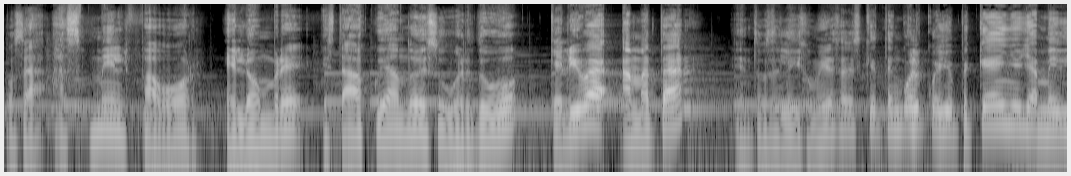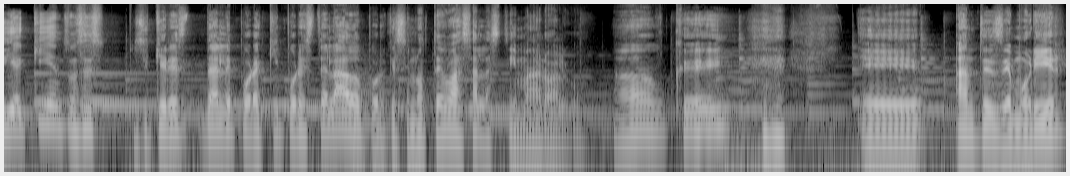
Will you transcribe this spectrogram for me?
O sea, hazme el favor. El hombre estaba cuidando de su verdugo que lo iba a matar. Entonces le dijo, mira, ¿sabes qué? Tengo el cuello pequeño, ya me di aquí, entonces, pues si quieres, dale por aquí, por este lado, porque si no te vas a lastimar o algo. Ah, ok. Eh, antes de morir,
